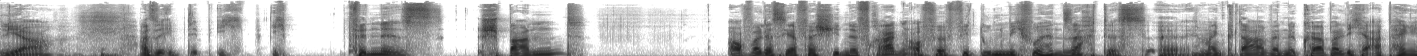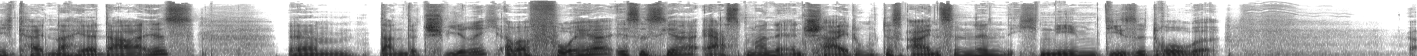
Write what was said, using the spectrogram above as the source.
Ja. Also ich, ich, ich finde es spannend, auch weil das ja verschiedene Fragen aufwirft, wie du nämlich vorhin sagtest. Äh, ich meine, klar, wenn eine körperliche Abhängigkeit nachher da ist, ähm, dann wird es schwierig, aber vorher ist es ja erstmal eine Entscheidung des Einzelnen, ich nehme diese Droge. Ja.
